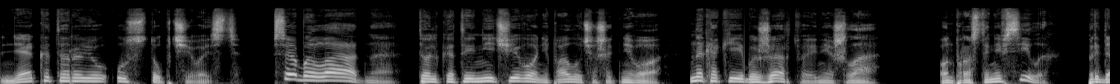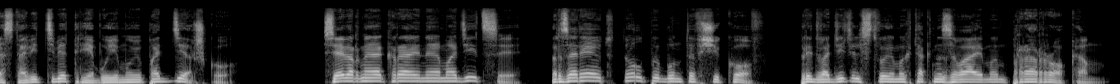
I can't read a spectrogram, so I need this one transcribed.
некоторую уступчивость. Все бы ладно, только ты ничего не получишь от него, на какие бы жертвы ни шла. Он просто не в силах предоставить тебе требуемую поддержку. Северные окраины Амадиции разоряют толпы бунтовщиков, предводительствуемых так называемым пророком.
